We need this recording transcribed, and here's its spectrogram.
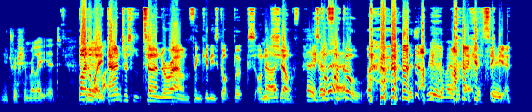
nutrition related. By the way, like, Dan just turned around thinking he's got books on no, his shelf. He's got there. fuck all. There's three of them over there. I can see him.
